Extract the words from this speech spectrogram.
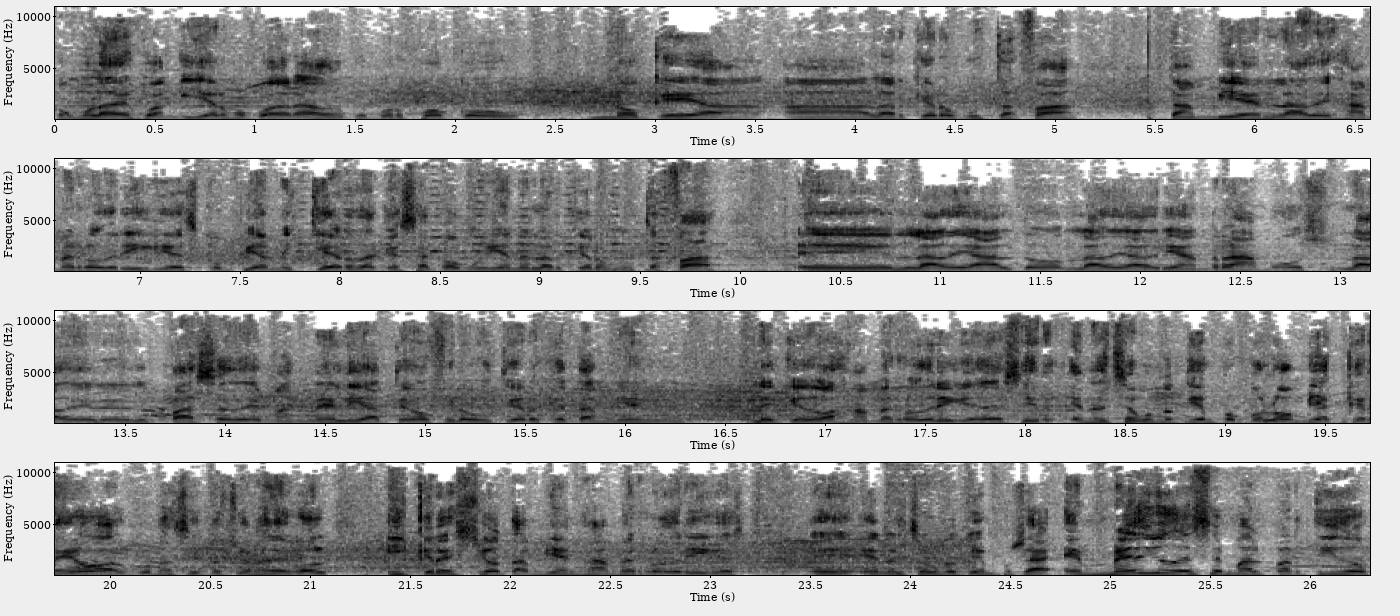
como la de Juan Guillermo Cuadrado que por poco noquea al arquero Mustafa también la de James Rodríguez con pierna izquierda que sacó muy bien el arquero Mustafa. Eh, la de Aldo, la de Adrián Ramos, la del pase de Magnelli a Teófilo Gutiérrez que también le quedó a James Rodríguez. Es decir, en el segundo tiempo Colombia creó algunas situaciones de gol y creció también James Rodríguez eh, en el segundo tiempo. O sea, en medio de ese mal partido,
